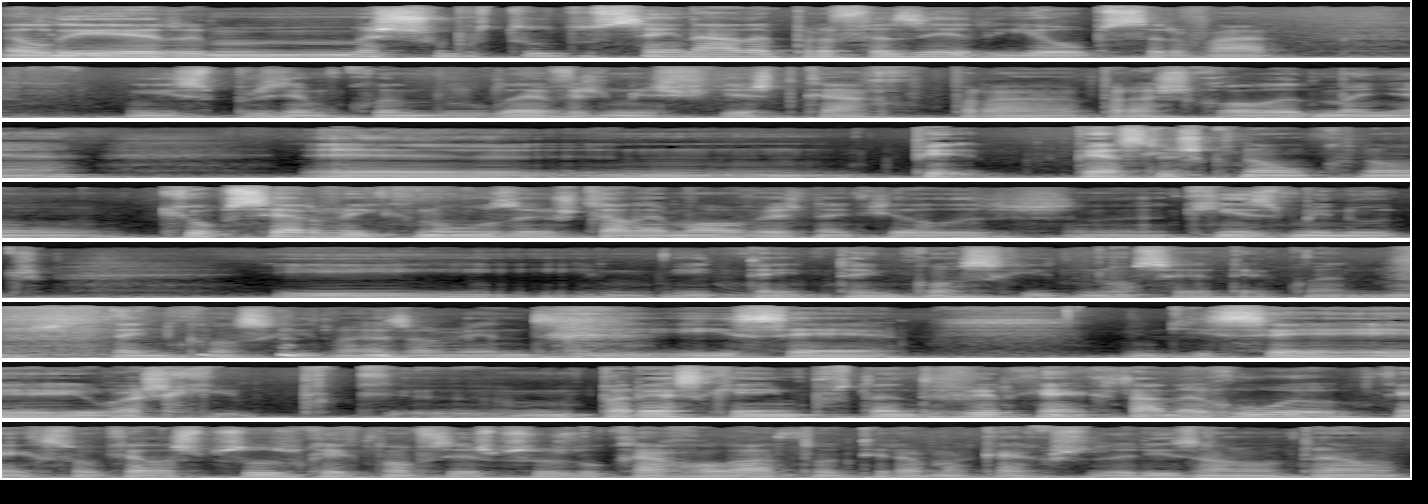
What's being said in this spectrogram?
a, ler, mas sobretudo sem nada para fazer e a observar. Isso, por exemplo, quando levo as minhas filhas de carro para, para a escola de manhã, Uh, peço-lhes que não, que não que observem e que não usem os telemóveis naqueles 15 minutos e, e tenho, tenho, conseguido, não sei até quando, mas tenho conseguido mais ou menos e, e isso é isso é, é, eu acho que me parece que é importante ver quem é que está na rua, quem é que são aquelas pessoas, o que é que estão a fazer as pessoas do carro ao lado, estão a tirar macacos do nariz ou não estão,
